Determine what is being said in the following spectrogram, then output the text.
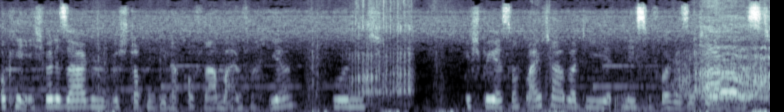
Okay, ich würde sagen, wir stoppen die Aufnahme einfach hier. Und ich spiele jetzt noch weiter, aber die nächste Folge seht ihr dann erst.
